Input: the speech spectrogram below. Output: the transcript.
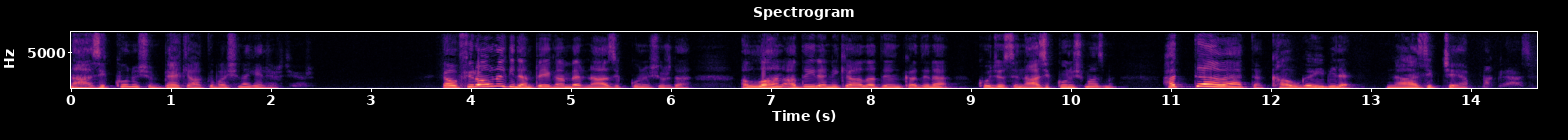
nazik konuşun. Belki aklı başına gelir diyor. Ya Firavun'a giden peygamber nazik konuşur da Allah'ın adıyla nikahladığın kadına kocası nazik konuşmaz mı? Hatta ve hatta kavgayı bile nazikçe yapmak lazım.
